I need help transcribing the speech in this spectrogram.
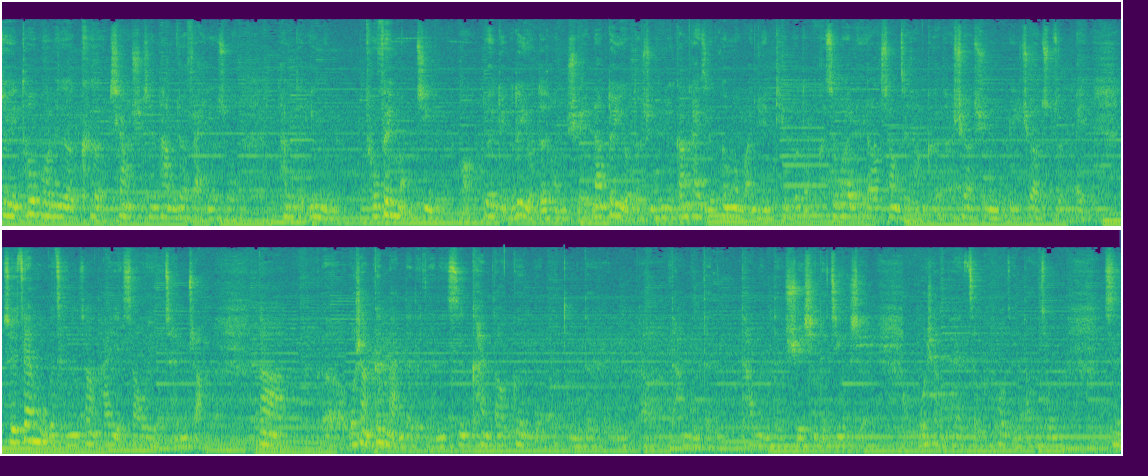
所以透过那个课，像学生他们就反映说，他们的英文突飞猛进，哦，对对对，有的同学，那对有的同学刚开始根本完全听不懂，可是为了要上这堂课，他需要去努力，需要去准备，所以在某个程度上，他也稍微有成长。那呃，我想更难得的可能是看到各国不同的人，呃，他们的他们的学习的精神。我想在整个过程当中，是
